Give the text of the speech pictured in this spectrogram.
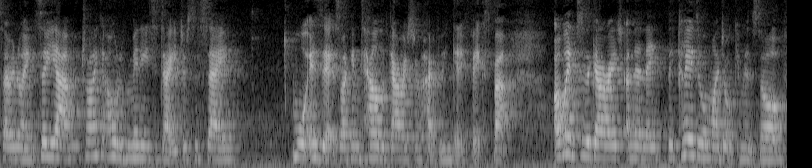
so annoying. So yeah, I'm trying to get hold of Minnie today just to say, what is it? So I can tell the garage so hopefully we can get it fixed. But I went to the garage and then they, they cleared all my documents off,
